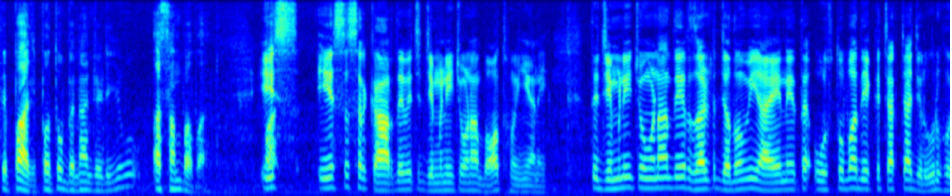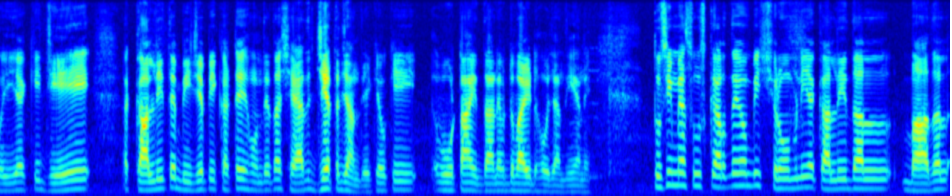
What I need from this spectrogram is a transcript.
ਤੇ ਭਾਜਪਾ ਤੋਂ ਬਿਨਾਂ ਜਿਹੜੀ ਉਹ ਅਸੰਭਵ ਆ। ਇਸ ਇਸ ਸਰਕਾਰ ਦੇ ਵਿੱਚ ਜਿਮਨੀ ਚੋਣਾਂ ਬਹੁਤ ਹੋਈਆਂ ਨੇ। ਤੇ ਜਿਮਨੀ ਚੋਣਾਂ ਦੇ ਰਿਜ਼ਲਟ ਜਦੋਂ ਵੀ ਆਏ ਨੇ, ਤਾਂ ਉਸ ਤੋਂ ਬਾਅਦ ਇੱਕ ਚਰਚਾ ਜ਼ਰੂਰ ਹੋਈ ਹੈ ਕਿ ਜੇ ਅਕਾਲੀ ਤੇ ਬੀਜੇਪੀ ਇਕੱਠੇ ਹੁੰਦੇ ਤਾਂ ਸ਼ਾਇਦ ਜਿੱਤ ਜਾਂਦੇ ਕਿਉਂਕਿ ਵੋਟਾਂ ਇਦਾਂ ਨੇ ਡਿਵਾਈਡ ਹੋ ਜਾਂਦੀਆਂ ਨੇ। ਤੁਸੀਂ ਮਹਿਸੂਸ ਕਰਦੇ ਹੋ ਵੀ ਸ਼੍ਰੋਮਣੀ ਅਕਾਲੀ ਦਲ, ਬਾਦਲ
